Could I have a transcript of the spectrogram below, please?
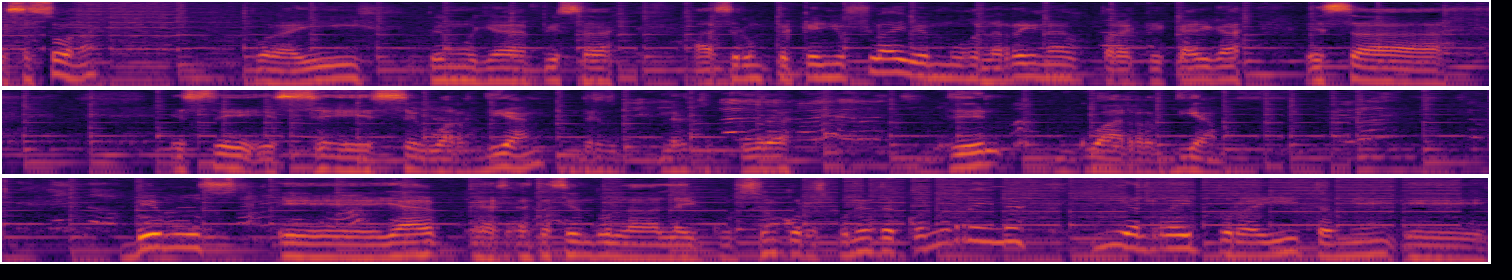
esa zona. Por ahí vemos ya empieza a hacer un pequeño fly, vemos a la reina para que caiga esa ese, ese, guardián la estructura del guardián. Vemos eh, ya está haciendo la, incursión correspondiente con la reina y el rey por ahí también eh,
